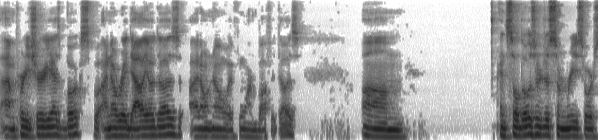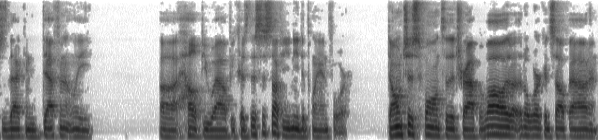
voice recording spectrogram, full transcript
I'm pretty sure he has books, but I know Ray Dalio does. I don't know if Warren Buffett does. Um, and so those are just some resources that can definitely uh, help you out because this is stuff you need to plan for. Don't just fall into the trap of oh it'll, it'll work itself out and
